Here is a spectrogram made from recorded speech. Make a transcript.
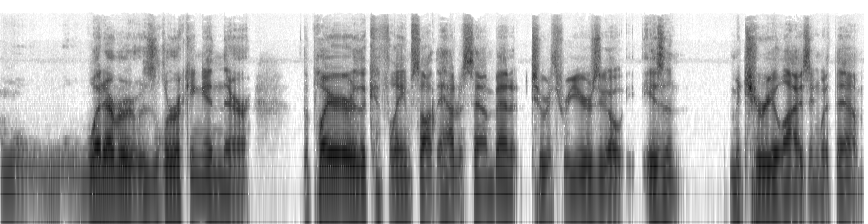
whatever was lurking in there, the player the Flames thought they had with Sam Bennett two or three years ago isn't materializing with them.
